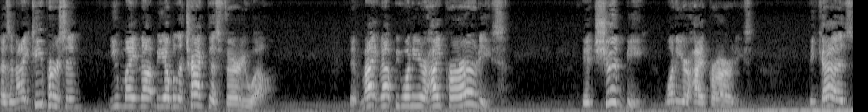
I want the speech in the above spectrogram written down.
As an IT person, you might not be able to track this very well. It might not be one of your high priorities. It should be one of your high priorities because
